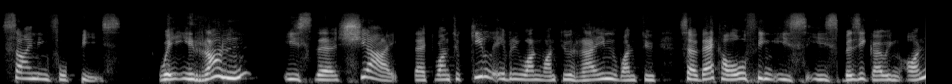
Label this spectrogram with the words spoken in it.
signing for peace, where Iran is the Shiite that want to kill everyone, want to reign, want to. So that whole thing is is busy going on.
